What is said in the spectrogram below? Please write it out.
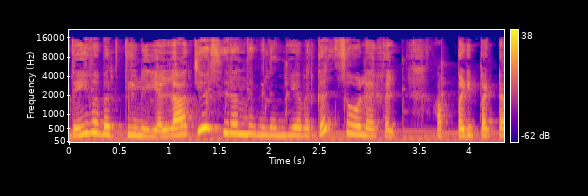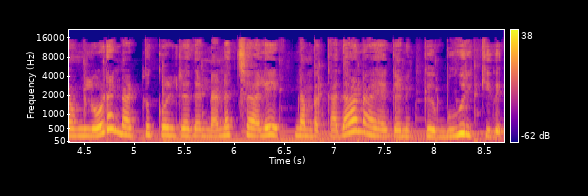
தெய்வ பக்தின்னு எல்லாத்தையும் சிறந்து விளங்கியவர்கள் சோழர்கள். அப்படிப்பட்டவங்களோட நட்பு கொள்றத நினைச்சாலே நம்ம கதாநாயகனுக்கு பூரிக்குது.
